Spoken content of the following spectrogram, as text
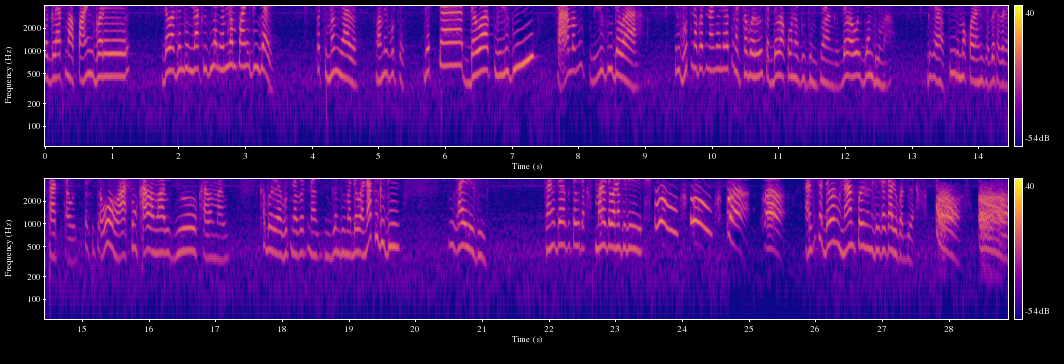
એક ગ્લાસમાં પાણી ભરે, દવા ગેંડી નાખી દે ને એમને પાણી પી જાય. પછી મમ્મી આવે, મમ્મી પૂછે, બેટા, દવા પી લીધી? હા, મમ્મી, પી લીધી દવા. એ ભૂતના પતના ને એકને ખબર હોય કે દવા કોને પીધી ક્યાં ગઈ? દવા હોય ગેંડીમાં બીજા કીડી મકોડા નીચે બેઠા બેઠા સાચતા હોય. પછી કે ઓ, આ શું ખાવામાં આવી ગયું? ખાવામાં આવી ખબર હોય ભૂતના પતના ગેંડીમાં દવા નાખી દીધી. ઈ ખાઈ લીધી. ખાઈ દવા પીતા પીતા, મારે દવા નાખી દીધી આ, આ. હજી તો દવાનું નામ પડ્યું નથી એટલે ચાલુ કરી દે આ, આ.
